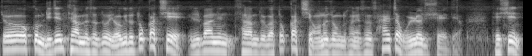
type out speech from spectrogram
조금 리젠트 하면서도 여기도 똑같이 일반인 사람들과 똑같이 어느 정도 선에서 살짝 올려 주셔야 돼요. 대신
